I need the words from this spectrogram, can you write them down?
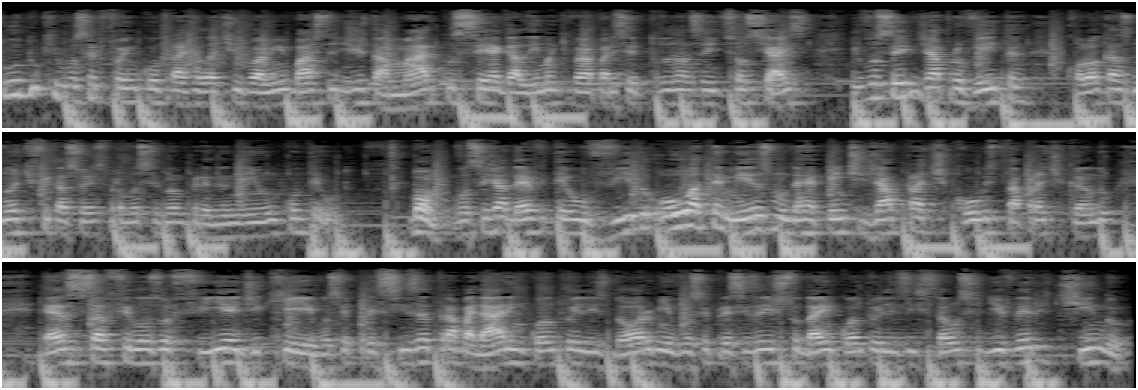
Tudo que você for encontrar relativo a mim, basta digitar Marcos CH Lima, que vai aparecer todas as redes sociais e você já aproveita, coloca as notificações para você não perder nenhum conteúdo. Bom, você já deve ter ouvido ou até mesmo de repente já praticou, está praticando essa filosofia de que você precisa trabalhar enquanto eles dormem, você precisa estudar enquanto eles estão se divertindo.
